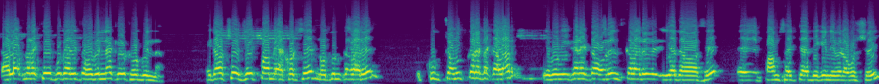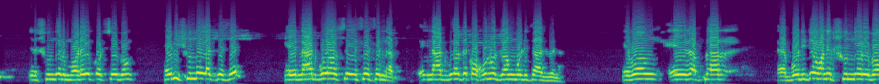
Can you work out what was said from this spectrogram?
তাহলে আপনারা কেউ প্রতারিত হবেন না, কেউ ঠকবেন না। এটা হচ্ছে জেট পাম্প একর্সের নতুন কালারের খুব চমৎকার একটা কালার এবং এখানে একটা অরেঞ্জ কালারের ইয়া দেওয়া আছে। পাম্প সাইডটা দেখে নেবেন অবশ্যই। এটা সুন্দর মডেল করছে এবং হেভি সুন্দর লাগতেছে। এই নাটগুলো হচ্ছে এস এস এর নাট। এই নাটগুলোতে কখনো জং মরিতে আসবে না। এবং এর আপনার বডিটাও অনেক সুন্দর এবং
